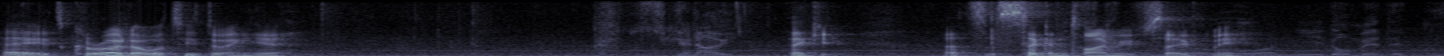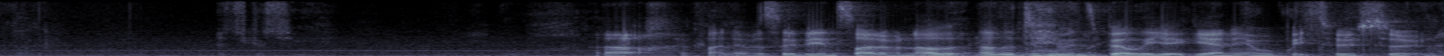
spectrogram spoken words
Hey, it's Kuroda, what's he doing here? Thank you. That's the second time you've saved me. Ugh, if I never see the inside of another, another demon's belly again, it will be too soon.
